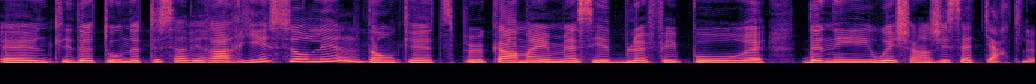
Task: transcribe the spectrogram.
Euh, une clé d'auto ne te servira à rien sur l'île. Donc, euh, tu peux quand même essayer de bluffer pour euh, donner ou échanger cette carte-là.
